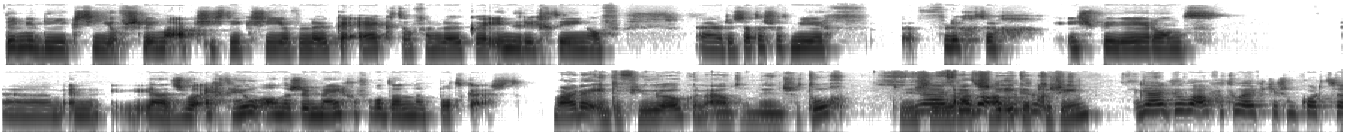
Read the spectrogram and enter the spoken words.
dingen die ik zie. Of slimme acties die ik zie. Of een leuke act. Of een leuke inrichting. Of, eh, dus dat is wat meer vluchtig, inspirerend. Ehm, en ja, het is wel echt heel anders in mijn geval dan een podcast. Maar daar interview je ook een aantal mensen, toch? Tenminste, Ja, de laatste die ik heb en gezien. Ja, ik doe wel af en toe eventjes een korte,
